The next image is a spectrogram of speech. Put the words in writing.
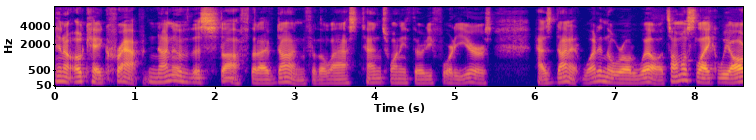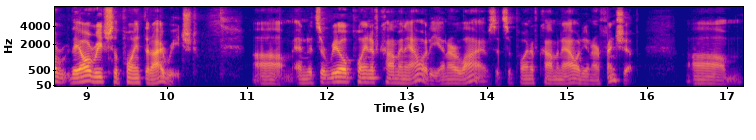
you know okay crap none of this stuff that i've done for the last 10 20 30 40 years has done it. What in the world will? It's almost like we all they all reached the point that i reached. Um, and it's a real point of commonality in our lives. It's a point of commonality in our friendship. Um,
